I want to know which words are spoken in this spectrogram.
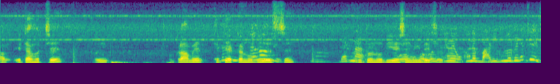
আর এটা হচ্ছে ওই গ্রামের থেকে একটা নদী এসছে। দুটো নদী এসে মিলেছে ওখানে ওখানে বাড়িগুলো দেখেছিস?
